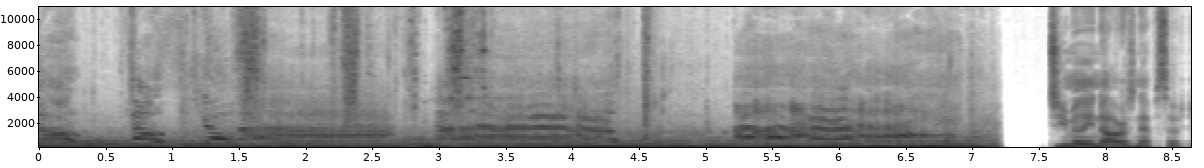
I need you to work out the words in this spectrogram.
no, no, no! $2 million an episode.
